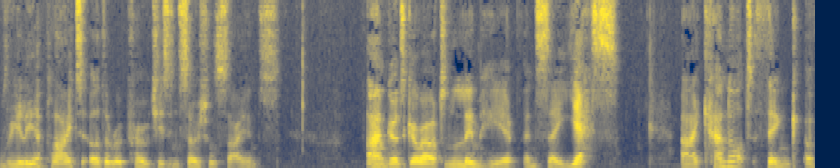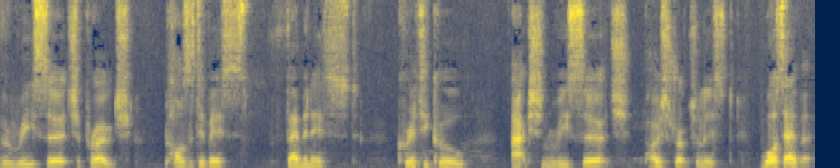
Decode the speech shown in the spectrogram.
really apply to other approaches in social science? I'm going to go out on a limb here and say yes. I cannot think of a research approach, positivist, feminist, critical, action research, post structuralist, whatever,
